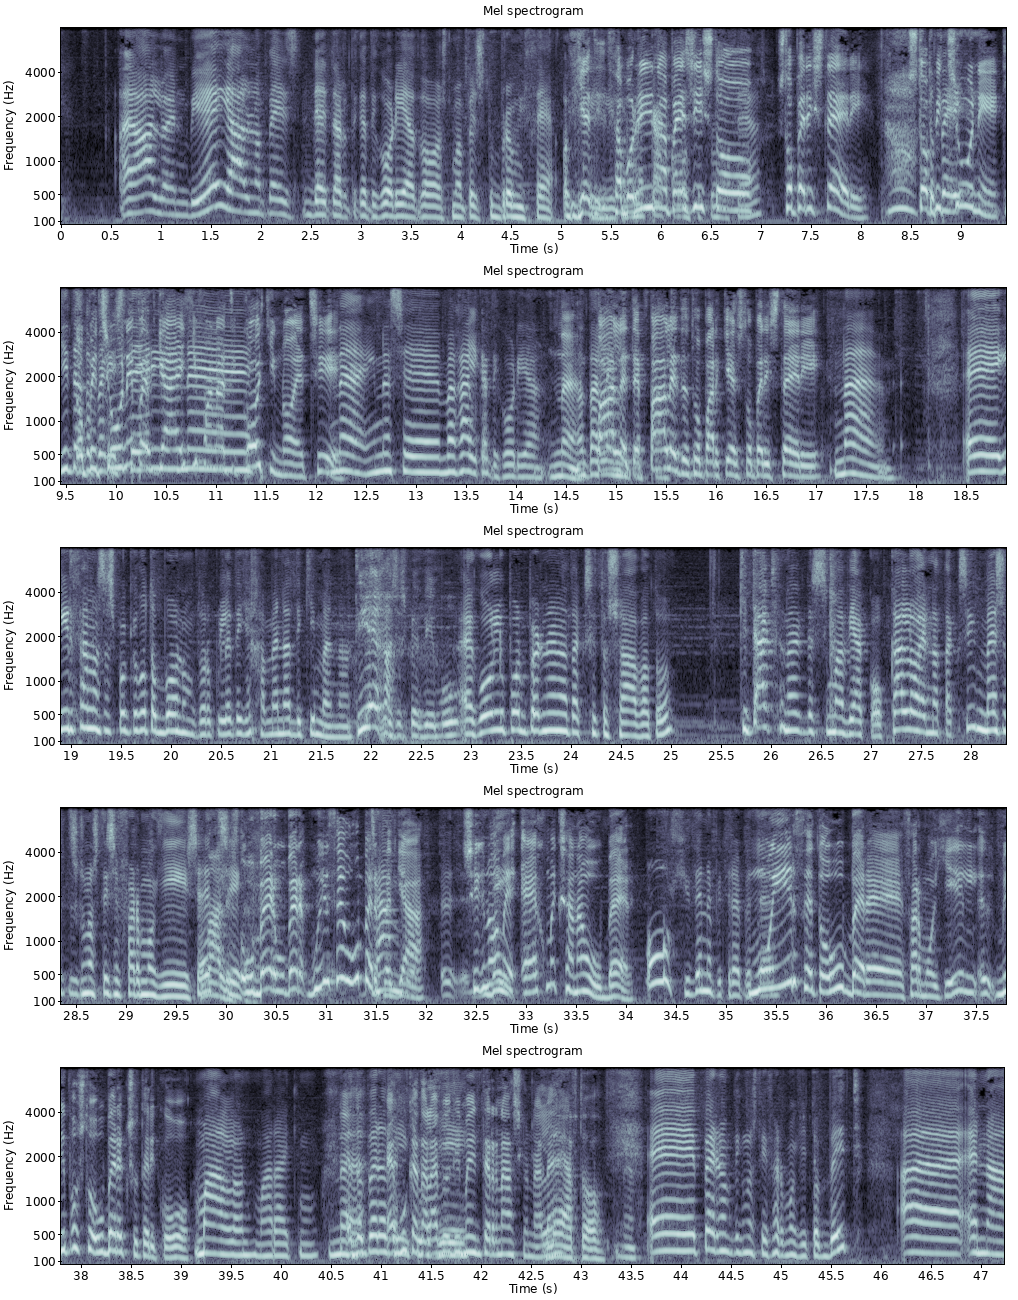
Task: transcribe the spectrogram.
Ε, Άλλο NBA, άλλο να παίζεις στην τέταρτη κατηγορία εδώ, ας πούμε, να παίζεις στον Προμηθέα. Όχι, Γιατί θα είναι μπορεί να κακός παίζει ο στο, Προμηθέας. στο περιστέρι. στο το πε- πιτσούνι. Κοίτα, το, το πιτσούνι, Περιστέρι παιδιά, έχει είναι- φανατικό κοινό, έτσι. Ναι, είναι σε μεγάλη κατηγορία. Ναι. Να τα λέμε και Πάλετε, αυτά. πάλετε το παρκέ στο περιστέρι. Ναι. Ε, ήρθα να σας πω και εγώ τον πόνο μου τώρα που λέτε για χαμένα αντικείμενα. Τι έχασες, παιδί μου; Εγώ λοιπόν παίρνω ένα ταξί το Σάββατο Κοιτάξτε να δείτε σημαδιακό. Καλό ένα ταξί μέσω της γνωστής εφαρμογής. Έτσι. Μάλιστα. Uber, Uber. Μου ήρθε Uber, Τσάμπο. παιδιά. Ε, Συγγνώμη, ναι. έχουμε ξανά Uber. Όχι, δεν επιτρέπεται. Μου ήρθε το Uber ε, εφαρμογή. Μήπως το Uber εξωτερικό. Μάλλον, μαράκι μου. Ναι. Εδώ πέρα δεν Έχουν καταλάβει ότι λειτουργεί. είμαι international, ε. Ναι, αυτό. Ε, παίρνω από τη γνωστή εφαρμογή το Bit ε, ένα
